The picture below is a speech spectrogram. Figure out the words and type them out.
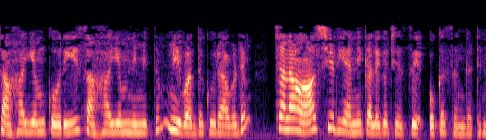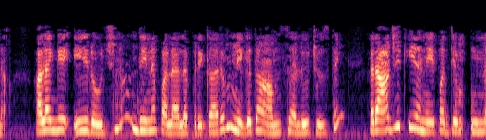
సహాయం కోరి సహాయం నిమిత్తం మీ వద్దకు రావడం చాలా ఆశ్చర్యాన్ని కలగచేసే ఒక సంఘటన. అలాగే ఈ రోజున దినఫలాల ప్రకారం మిగతా అంశాలు చూస్తే రాజకీయ నేపథ్యం ఉన్న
